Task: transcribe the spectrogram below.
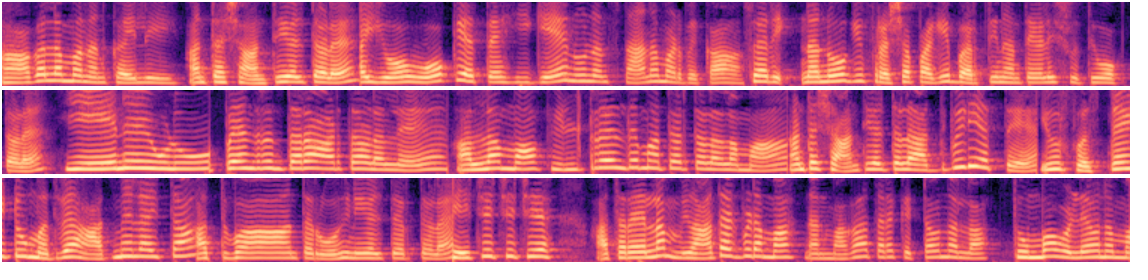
ಆಗಲ್ಲಮ್ಮ ನನ್ ಕೈಲಿ. ಅಂತ ಶಾಂತಿ ಹೇಳ್ತಾಳೆ. ಅಯ್ಯೋ, ಓಕೆ ಅತ್ತೆ. ಈಗೇನು ನಾನ್ ಸ್ನಾನ ಮಾಡ್ಬೇಕಾ? ಸರಿ, ನಾನು ಹೋಗಿ ಫ್ರೆಶ್ ಅಪ್ ಆಗಿ ಬರ್ತೀನಿ ಅಂತ ಹೇಳಿ ಶ್ರುತಿ ಹೋಗ್ತಾಳೆ. ಏನೇ ಇವಳು, ಉಪೇಂದ್ರನ್ ತರ ಆಡ್ತಾಳಲ್ಲೇ. ಅಲ್ಲಮ್ಮ ಫಿಲ್ಟರ್ ಇಲ್ದೆ ಮಾತಾಡ್ತಾಳಲ್ಲಮ್ಮ. ಅಂತ ಶಾಂತಿ ಹೇಳ್ತಾಳೆ. ಅದ್ ಬಿಡಿ ಅತ್ತೆ. ಇವ್ರ ಫಸ್ಟ್ ನೈಟ್ ಮದ್ವೆ ಆದ್ಮೇಲೆ ಆಯ್ತಾ? ಅಥವಾ ಅಂತ ರೋಹಿಣಿ ಹೇಳ್ತಾ ಇರ್ತಾಳೆ. ಚೇಚೆ ಚೇ ಆತರ ಎಲ್ಲ ಮಾತಾಡ್ಬಿಡಮ್ಮ. ನನ್ ಮಗ ಆತರ ಕೆಟ್ಟವನಲ್ಲ. ತುಂಬಾ ಒಳ್ಳೆಯವನಮ್ಮ.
